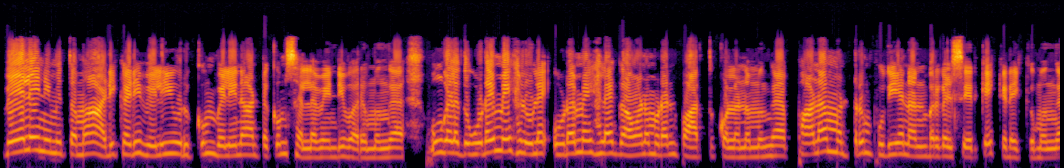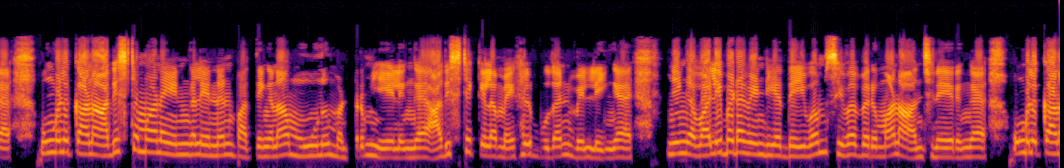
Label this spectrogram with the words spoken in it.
வேலை நிமித்தமா அடிக்கடி வெளியூருக்கும் வெளிநாட்டுக்கும் செல்ல வேண்டி வருமுங்க. உங்களது உடைமைகளுடைய உடைமைகளை கவனமுடன் பார்த்து கொள்ளணுமுங்க. பணம் மற்றும் புதிய நண்பர்கள் சேர்க்கை கிடைக்குமுங்க. உங்களுக்கான அதிர்ஷ்டமான எண்கள் என்னன்னு பாத்தீங்கன்னா மூணு மற்றும் ஏழுங்க. அதிர்ஷ்ட கிழமைகள் புதன் வெள்ளிங்க. நீங்க வழிபட வேண்டிய தெய்வம் சிவபெருமான் ஆஞ்சநேயருங்க. உங்களுக்கான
